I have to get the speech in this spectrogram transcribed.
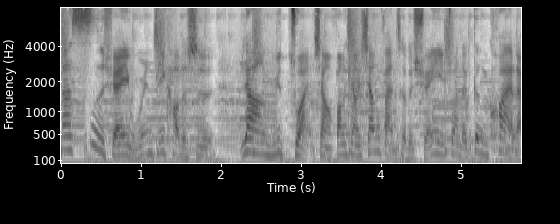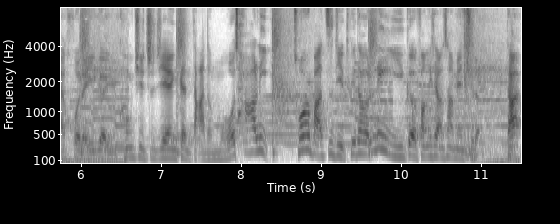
那四旋翼无人机靠的是让与转向方向相反侧的旋翼转得更快，来获得一个与空气之间更大的摩擦力，从而把自己推到另一个方向上面去的。当然，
